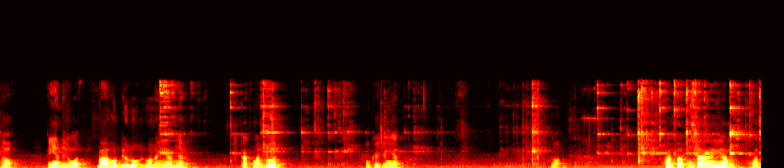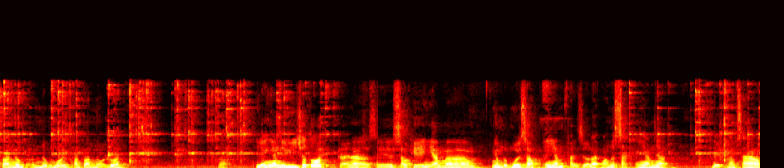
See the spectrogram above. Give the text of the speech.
Đó, anh em thấy không ạ? Ba hột đều nổi luôn anh em nhé các mặt luôn. Ok cho anh em? Đó. Hoàn toàn không tan anh em, hoàn toàn ngâm ấn nước muối hoàn toàn nổi luôn. Đó. thì anh em lưu ý cho tôi, cái là sau khi anh em ờ, ngâm nước muối xong, anh em phải rửa lại bằng nước sạch anh em nhé để làm sao?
